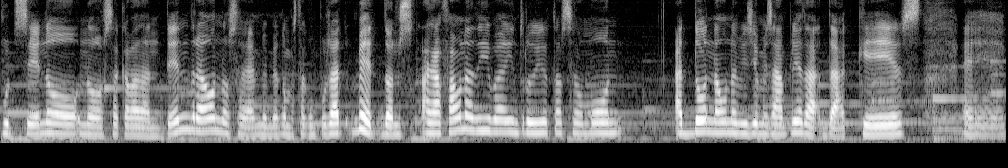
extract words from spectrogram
potser no, no s'acaba d'entendre o no sabem ben bé com està composat. Bé, doncs agafar una diva i introduir-te al seu món et dona una visió més àmplia de, de què és, eh,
